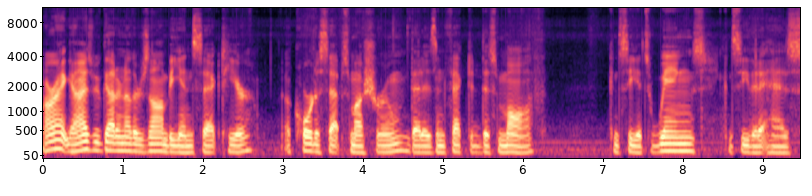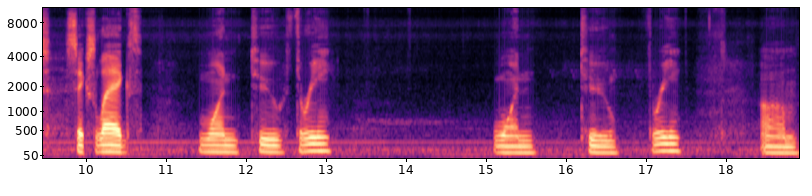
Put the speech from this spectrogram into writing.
Alright guys, we've got another zombie insect here. A cordyceps mushroom that has infected this moth. You can see its wings, you can see that it has six legs. One, two, three. One, two, three. Um,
